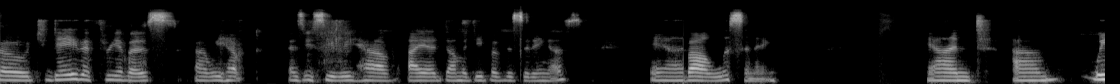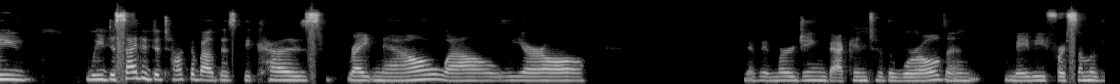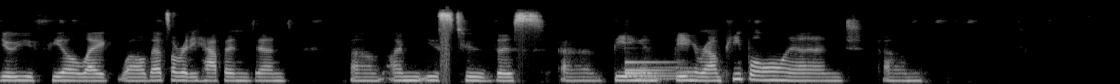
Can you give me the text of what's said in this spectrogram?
So today, the three of us, uh, we have, as you see, we have Ayya Dhammadīpā visiting us and about listening. And um, we we decided to talk about this because right now, while we are all kind of emerging back into the world, and maybe for some of you, you feel like, well, that's already happened, and um, I'm used to this uh, being in, being around people and um,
